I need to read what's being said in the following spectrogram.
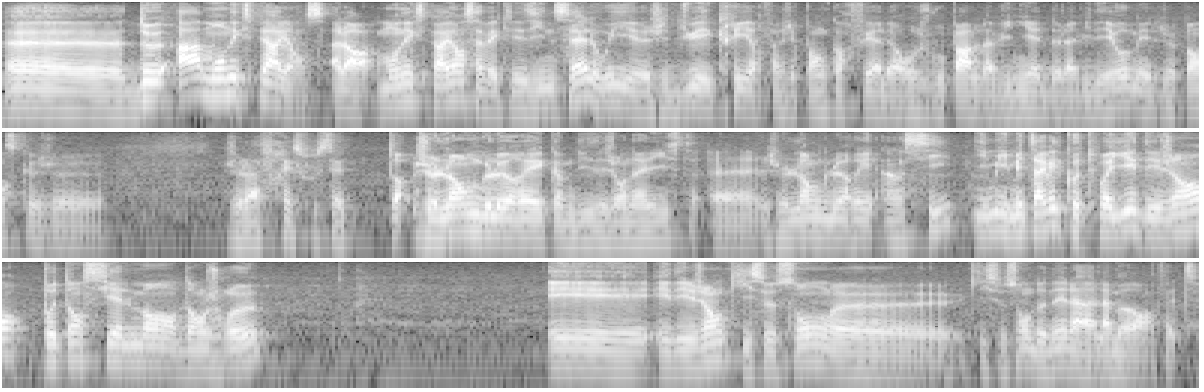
Euh, de A, mon expérience. Alors, mon expérience avec les incels, oui, j'ai dû écrire, enfin, j'ai pas encore fait à l'heure où je vous parle la vignette de la vidéo, mais je pense que je, je la ferai sous cette... Je l'anglerai, comme disent les journalistes, euh, je l'anglerai ainsi. Il m'est arrivé de côtoyer des gens potentiellement dangereux et, des gens qui se sont, euh, sont donné la, mort, en fait.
